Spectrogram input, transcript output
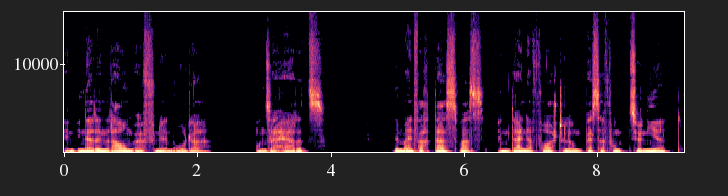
den inneren Raum öffnen oder unser Herz. Nimm einfach das, was in deiner Vorstellung besser funktioniert,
